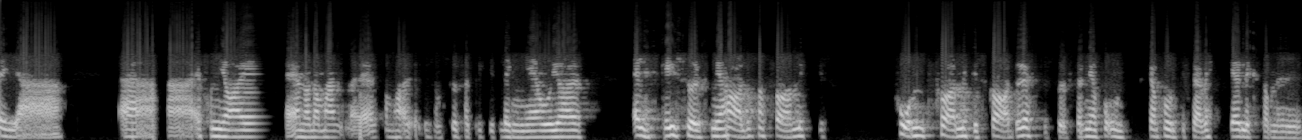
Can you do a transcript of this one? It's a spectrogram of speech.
säga, uh, eftersom jag är en av de han, eh, som har liksom surfat riktigt länge. Och jag älskar ju surf, men jag har liksom för mycket, får för mycket skador efter surfen. Jag får ont, kan få ont i flera veckor liksom i,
